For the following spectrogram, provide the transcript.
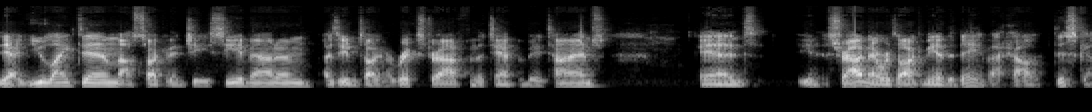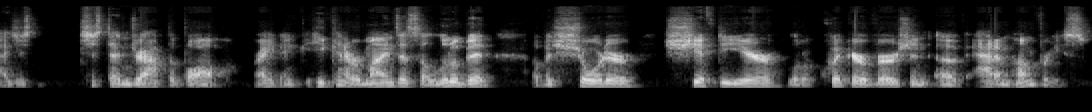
Yeah, you liked him. I was talking to JC about him. I was even talking to Rick Stroud from the Tampa Bay Times. And you know, Stroud and I were talking the other day about how this guy just just doesn't drop the ball, right? And he kind of reminds us a little bit of a shorter, shiftier, a little quicker version of Adam Humphries.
